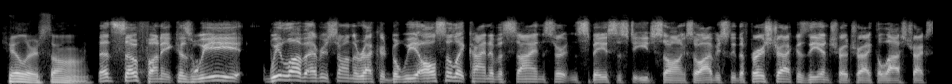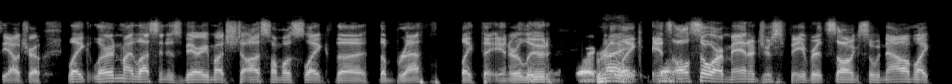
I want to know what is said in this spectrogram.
killer song. That's so funny because we we love every song on the record, but we also like kind of assign certain spaces to each song. So obviously, the first track is the intro track, the last track's the outro. Like, learn my lesson is very much to us almost like the the breath, like the interlude. Right. But, Right. like, it's also our manager's favorite song. So now I'm like,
